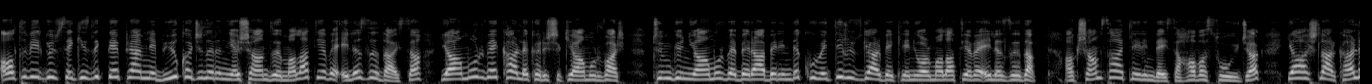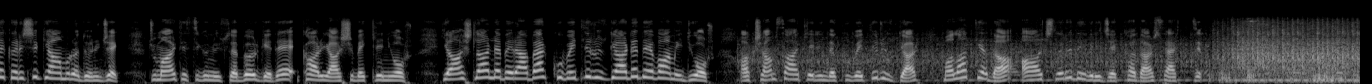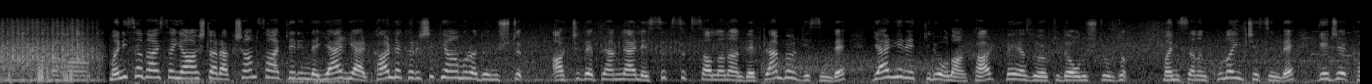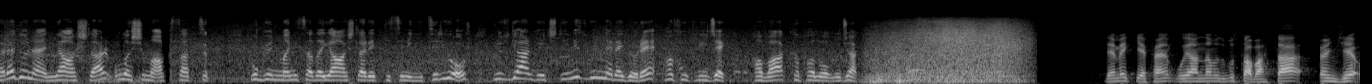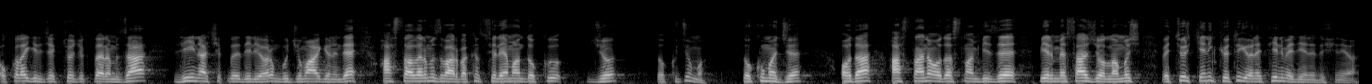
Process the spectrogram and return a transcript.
6,8'lik depremle büyük acıların yaşandığı Malatya ve Elazığ'da ise yağmur ve karla karışık yağmur var. Tüm gün yağmur ve beraberinde kuvvetli rüzgar bekleniyor Malatya ve Elazığ'da. Akşam saatlerinde ise hava soğuyacak, yağışlar karla karışık yağmura dönecek. Cumartesi günü ise bölgede kar yağışı bekleniyor. Yağışlarla beraber kuvvetli rüzgarda devam ediyor. Akşam saatlerinde kuvvetli rüzgar Malatya'da ağaçları devirecek kadar sertti. Manisa'da ise yağışlar akşam saatlerinde yer yer karla karışık yağmura dönüştü. Artçı depremlerle sık sık sallanan deprem bölgesinde yer yer etkili olan kar beyaz örtüde oluşturdu. Manisa'nın Kula ilçesinde gece kara dönen yağışlar ulaşımı aksattı. Bugün Manisa'da yağışlar etkisini yitiriyor, rüzgar geçtiğimiz günlere göre hafifleyecek. Hava kapalı olacak. Demek ki efendim uyandığımız bu sabahta önce okula gidecek çocuklarımıza zihin açıklığı diliyorum. Bu cuma gününde hastalarımız var. Bakın Süleyman Dokucu, Dokucu mu? Dokumacı. O da hastane odasından bize bir mesaj yollamış ve Türkiye'nin kötü yönetilmediğini düşünüyor.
